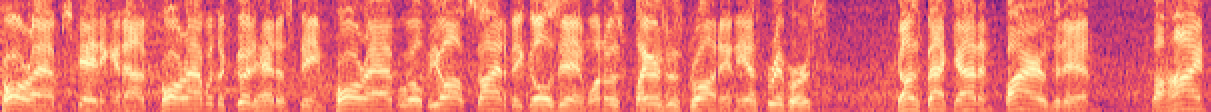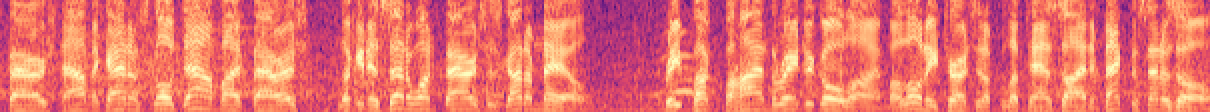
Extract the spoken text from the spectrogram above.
Korab skating it out. Korab with a good head of steam. Korab will be offside if he goes in. One of his players was drawn in. He has to reverse. Comes back out and fires it in. Behind Farrish now. McAdams slowed down by Farrish. Looking to center one. Farrish has got him nailed. Free puck behind the Ranger goal line. Maloney turns it up the left-hand side and back to center zone.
